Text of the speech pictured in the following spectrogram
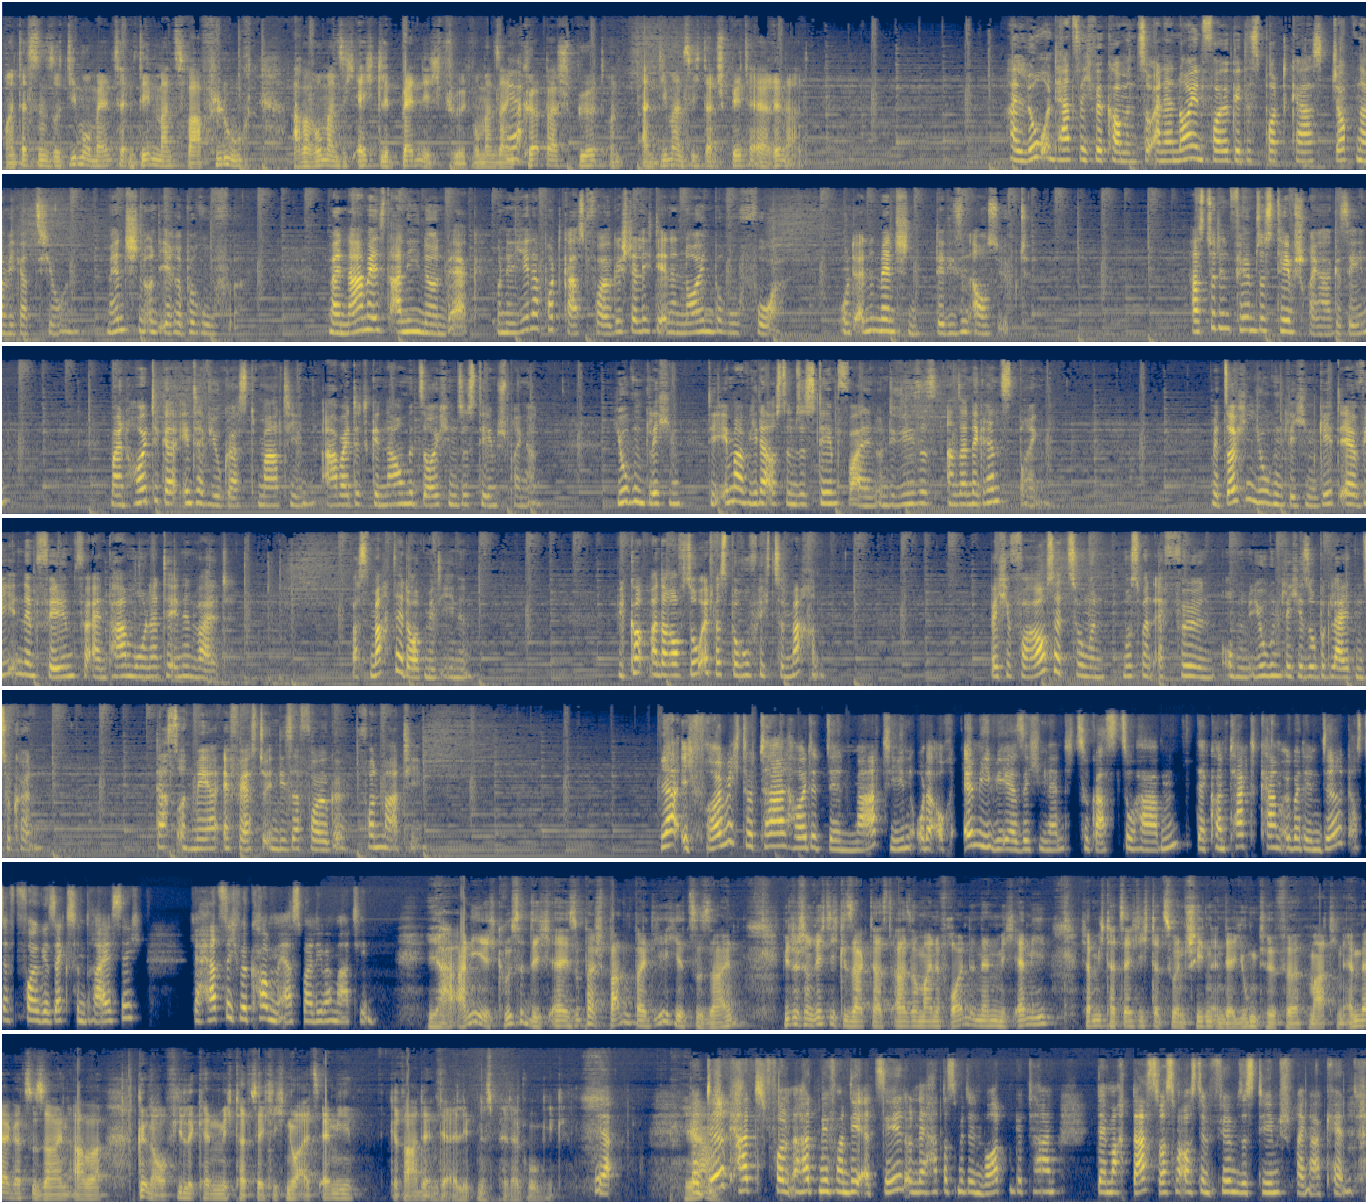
Und das sind so die Momente, in denen man zwar flucht, aber wo man sich echt lebendig fühlt, wo man seinen ja. Körper spürt und an die man sich dann später erinnert. Hallo und herzlich willkommen zu einer neuen Folge des Podcasts Jobnavigation Menschen und ihre Berufe. Mein Name ist Anni Nürnberg und in jeder Podcast-Folge stelle ich dir einen neuen Beruf vor und einen Menschen, der diesen ausübt. Hast du den Film Systemsprenger gesehen? Mein heutiger Interviewgast Martin arbeitet genau mit solchen Systemsprengern. Jugendlichen, die immer wieder aus dem System fallen und die dieses an seine Grenzen bringen. Mit solchen Jugendlichen geht er wie in dem Film für ein paar Monate in den Wald. Was macht er dort mit ihnen? Wie kommt man darauf, so etwas beruflich zu machen? Welche Voraussetzungen muss man erfüllen, um Jugendliche so begleiten zu können? Das und mehr erfährst du in dieser Folge von Martin. Ja, ich freue mich total, heute den Martin oder auch Emmy, wie er sich nennt, zu Gast zu haben. Der Kontakt kam über den Dirk aus der Folge 36. Ja, herzlich willkommen erstmal, lieber Martin. Ja, Anni, ich grüße dich. Ey, super spannend bei dir hier zu sein. Wie du schon richtig gesagt hast, also meine Freunde nennen mich Emmy. Ich habe mich tatsächlich dazu entschieden, in der Jugendhilfe Martin Emberger zu sein. Aber genau, viele kennen mich tatsächlich nur als Emmy gerade in der Erlebnispädagogik. Ja. ja. Der Dirk hat, von, hat mir von dir erzählt und er hat das mit den Worten getan, der macht das, was man aus dem Film Systemsprenger kennt.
